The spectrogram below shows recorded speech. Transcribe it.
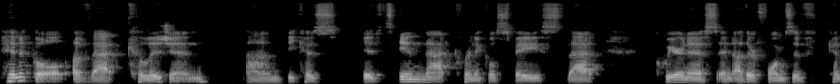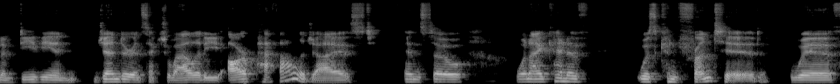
pinnacle of that collision um, because it's in that clinical space that queerness and other forms of kind of deviant gender and sexuality are pathologized. And so when I kind of was confronted with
